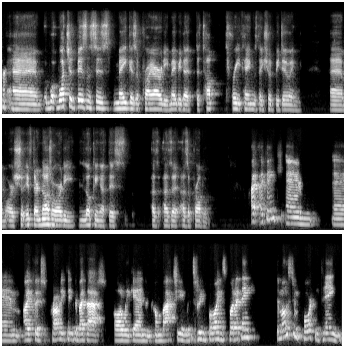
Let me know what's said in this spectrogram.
Um, what, what, should businesses make as a priority? Maybe the, the top three things they should be doing um, or should if they're not already looking at this as, as, a, as a problem? I, I think um, um, i could probably think about that all weekend and come back to you with three points but i think the most important thing,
